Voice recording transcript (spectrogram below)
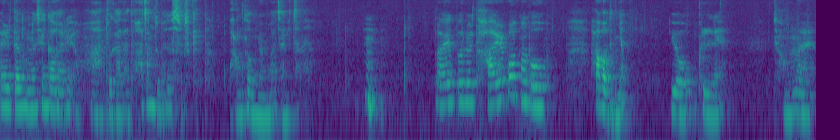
이럴 때 보면 생각을 해요 아 누가 나도 화장 좀 해줬으면 좋겠다 방송용 화장 있잖아요 음. 라이브를 다 일본어로 하거든요 요 근래 정말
